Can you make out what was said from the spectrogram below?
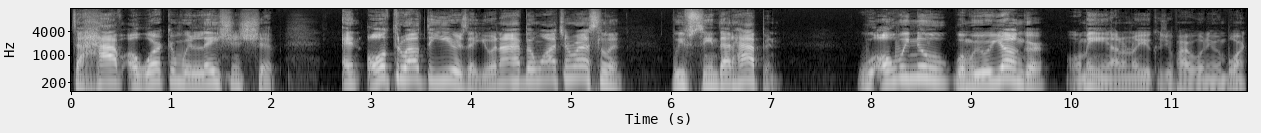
to have a working relationship. And all throughout the years that you and I have been watching wrestling, we've seen that happen. All we knew when we were younger, or me, I don't know you because you probably weren't even born,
